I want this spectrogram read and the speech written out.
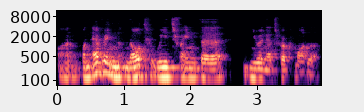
On, on every node, we train the neural network model.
